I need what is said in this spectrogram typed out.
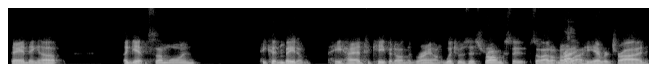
standing up against someone, he couldn't beat him. He had to keep it on the ground, which was his strong suit. So I don't know Right. why he ever tried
